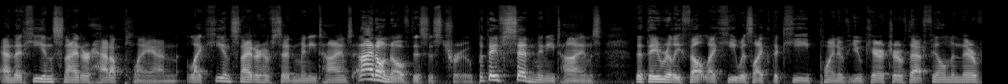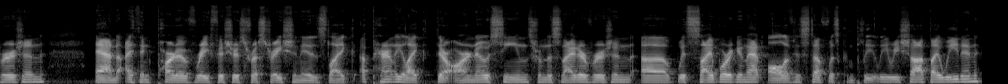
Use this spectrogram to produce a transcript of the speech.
and that he and Snyder had a plan. Like he and Snyder have said many times, and I don't know if this is true, but they've said many times that they really felt like he was like the key point of view character of that film in their version. And I think part of Ray Fisher's frustration is like apparently like there are no scenes from the Snyder version uh, with Cyborg in that. All of his stuff was completely reshot by Whedon,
